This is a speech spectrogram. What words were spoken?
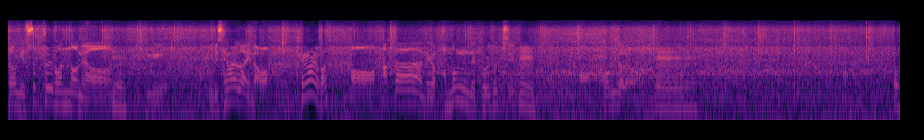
저기 숲을 건너면 음. 여기 우리 생활관이 나와. 생활관? 어, 아까 내가 밥 먹는데 보여줬지? 음, 어, 거기가 나와. 음. 어,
